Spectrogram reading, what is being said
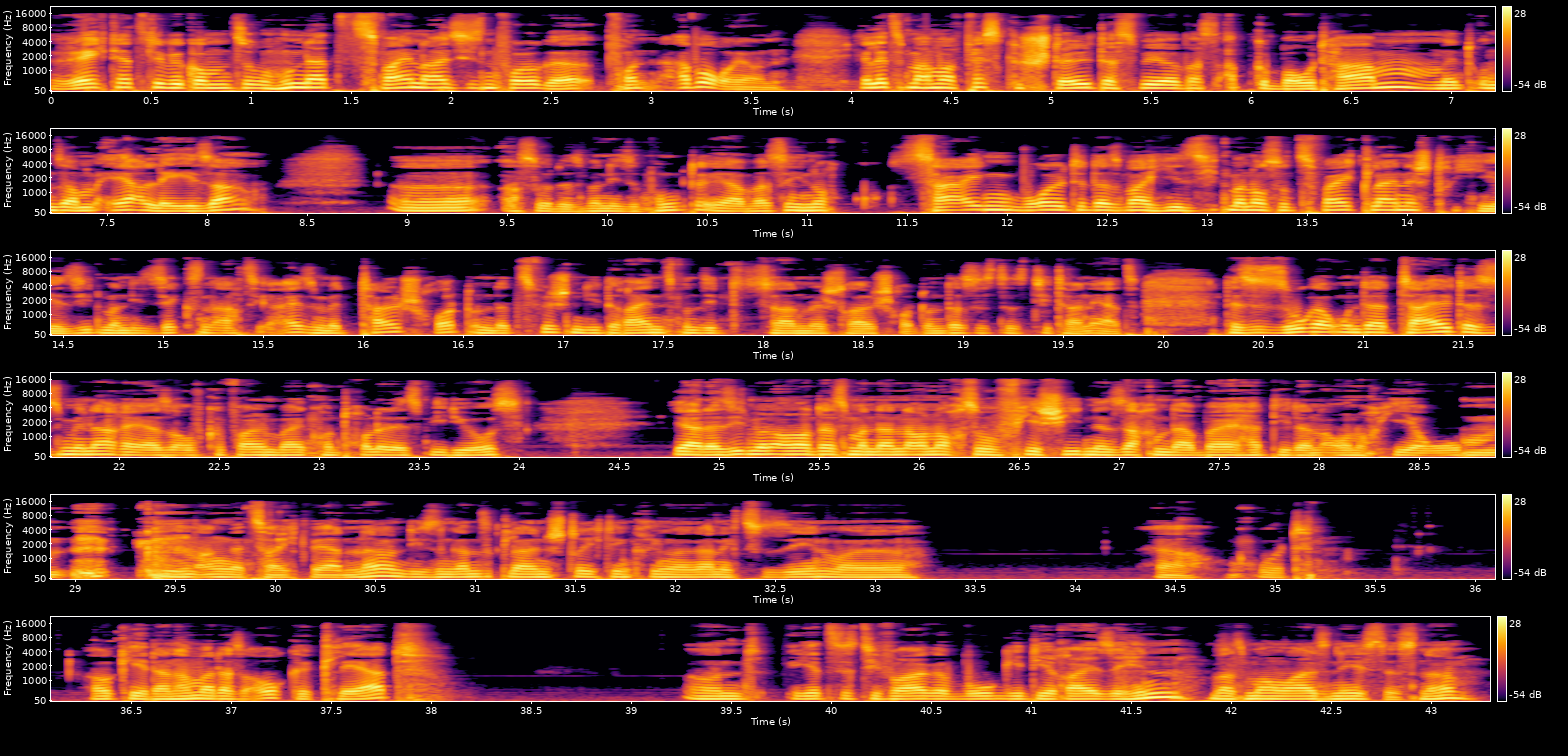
Recht herzlich willkommen zur 132. Folge von Avorion. Ja, letztes Mal haben wir festgestellt, dass wir was abgebaut haben mit unserem Airlaser. Äh, ach so, das waren diese Punkte. Ja, was ich noch zeigen wollte, das war, hier sieht man noch so zwei kleine Striche. Hier sieht man die 86 Eisenmetallschrott und dazwischen die 23 Titanmetallschrott und das ist das Titanerz. Das ist sogar unterteilt, das ist mir nachher erst aufgefallen bei Kontrolle des Videos. Ja, da sieht man auch noch, dass man dann auch noch so verschiedene Sachen dabei hat, die dann auch noch hier oben angezeigt werden. Ne? Und diesen ganz kleinen Strich, den kriegen wir gar nicht zu sehen, weil... Ja, gut. Okay, dann haben wir das auch geklärt. Und jetzt ist die Frage, wo geht die Reise hin? Was machen wir als nächstes, ne?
